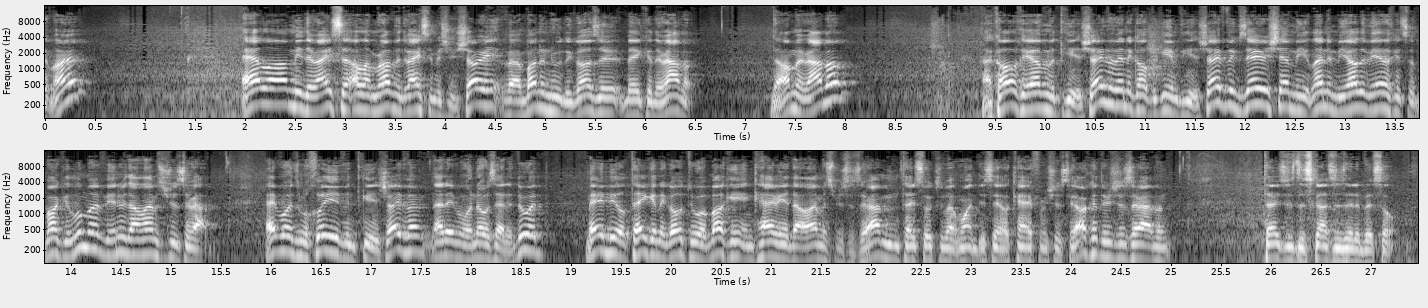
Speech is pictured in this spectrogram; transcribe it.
All right. Ela midiraisa alam rav midiraisa mishin shari v'abanan hu degazer beika derabba. The Amar Rabba Hakol chayav v'tkiyah shayfa v'nikol b'kiyah v'tkiyah shayfa gzeir shem yilenim b'yadav v'yelech yitzvah baki luma v'yenu da'alam s'shus Everyone's mechuyev in tkiyah. Not everyone knows how to do it. Maybe he'll take it and go to a buggy and carry a da'alamis for shus Tais talks about wanting to say he'll from shus to shus harabim. Tais discusses it a bit.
